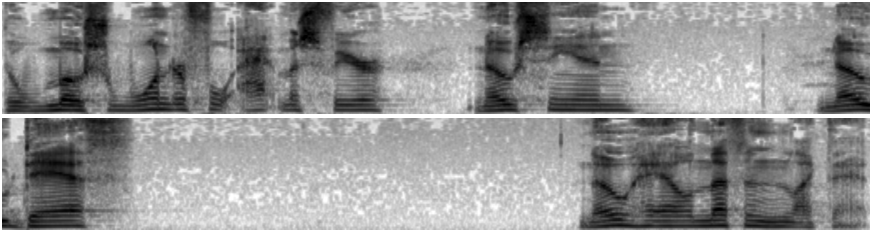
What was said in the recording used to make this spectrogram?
the most wonderful atmosphere? No sin, no death, no hell, nothing like that.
